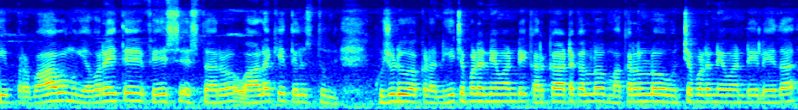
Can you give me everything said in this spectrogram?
ఈ ప్రభావం ఎవరైతే ఫేస్ చేస్తారో వాళ్ళకే తెలుస్తుంది. కుజుడు అక్కడ నీచపడనివ్వండి కర్కాటకంలో మకరంలో ఉచ్చపడనివ్వండి లేదా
